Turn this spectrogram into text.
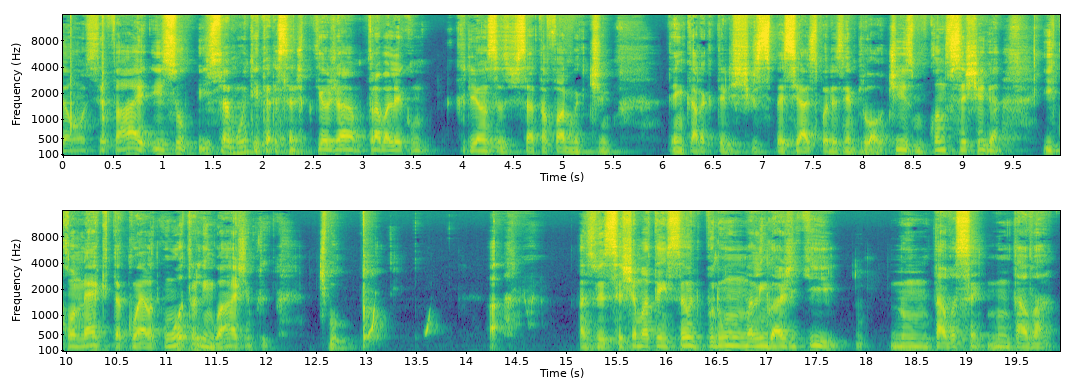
Então você vai. Isso, isso é muito interessante, porque eu já trabalhei com crianças, de certa forma, que tinham, têm características especiais, por exemplo, o autismo. Quando você chega e conecta com ela com outra linguagem, tipo. Às vezes você chama atenção por uma linguagem que não estava não tava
